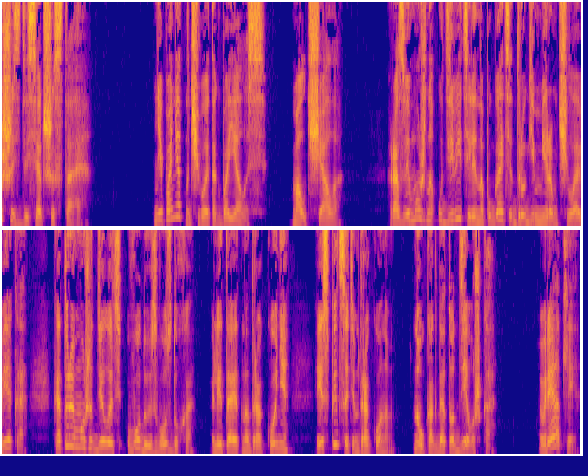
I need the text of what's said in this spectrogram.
66. Непонятно, чего я так боялась. Молчала. Разве можно удивить или напугать другим миром человека, который может делать воду из воздуха, летает на драконе и спит с этим драконом, ну, когда тот девушка? Вряд ли.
